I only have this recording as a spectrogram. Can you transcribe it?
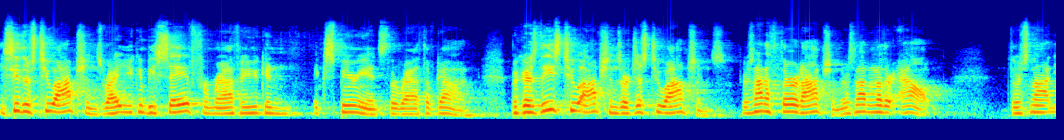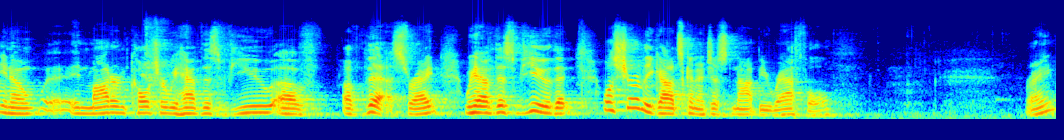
You see, there's two options, right? You can be saved from wrath or you can experience the wrath of God. Because these two options are just two options. There's not a third option, there's not another out. There's not, you know, in modern culture, we have this view of of this, right? We have this view that, well, surely God's going to just not be wrathful, right?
